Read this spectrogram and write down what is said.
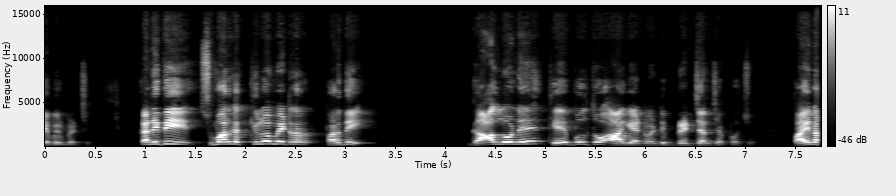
కేబుల్ బ్రిడ్జ్. కానీ ఇది సుమారుగా కిలోమీటర్ పరిధి గాల్లోనే కేబుల్తో ఆగేటువంటి బ్రిడ్జ్ అని చెప్పొచ్చు. పైన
